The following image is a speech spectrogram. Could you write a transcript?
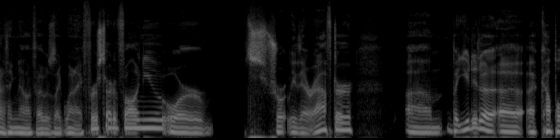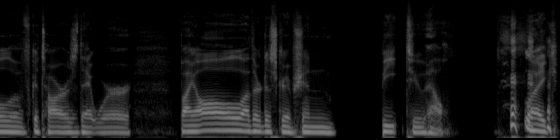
trying to think now if i was like when i first started following you or shortly thereafter um but you did a, a, a couple of guitars that were by all other description beat to hell like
